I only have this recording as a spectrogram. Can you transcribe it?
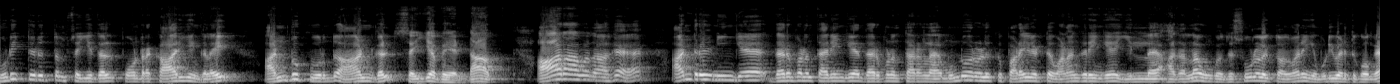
முடித்திருத்தம் செய்தல் போன்ற காரியங்களை அன்பு கூர்ந்து ஆண்கள் செய்ய வேண்டாம். ஆறாவதாக அன்று நீங்கள் தர்ப்பணம் தரீங்க தர்ப்பணம் தரலை முன்னோர்களுக்கு படையிலிட்டு வணங்குறீங்க இல்லை அதெல்லாம் உங்கள் இந்த சூழலுக்கு தகுந்த மாதிரி நீங்கள் முடிவெடுத்துக்கோங்க.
